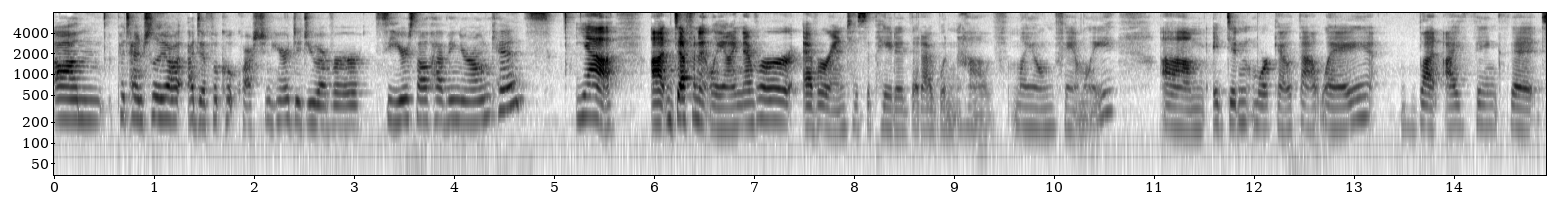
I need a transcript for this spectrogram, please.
Um, potentially a, a difficult question here. Did you ever see yourself having your own kids? Yeah, uh, definitely. I never ever anticipated that I wouldn't have my own family. Um, it didn't work out that way, but I think that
